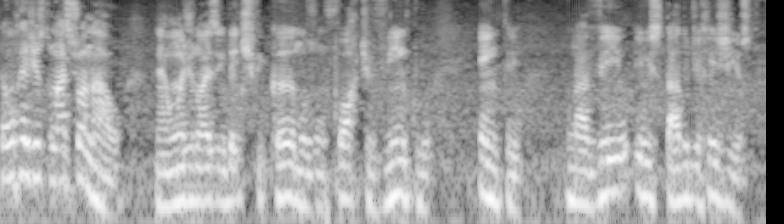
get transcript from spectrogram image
Então o registro nacional, né, onde nós identificamos um forte vínculo entre o navio e o estado de registro.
